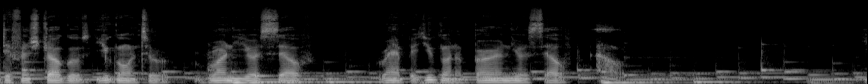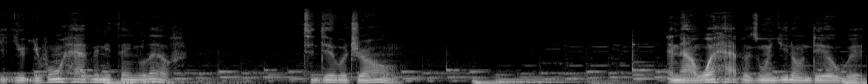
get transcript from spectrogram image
different struggles, you're going to run yourself rampant. You're going to burn yourself out. You, you, you won't have anything left to deal with your own. And now, what happens when you don't deal with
